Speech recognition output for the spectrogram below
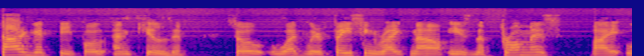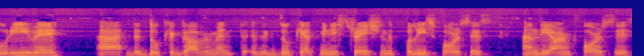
target people, and kill them. So what we're facing right now is the promise by Uribe, uh, the Duque government, the Duque administration, the police forces, and the armed forces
